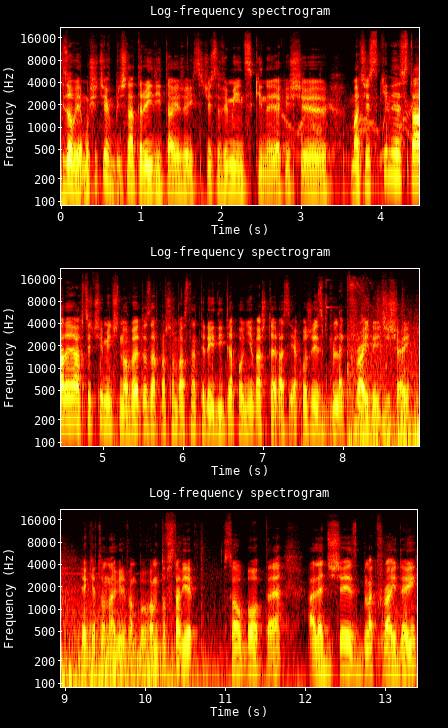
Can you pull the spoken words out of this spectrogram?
Widzowie, musicie wbić na Tradita, jeżeli chcecie sobie wymienić skiny. Jakieś e, macie skiny stare, a chcecie mieć nowe, to zapraszam was na Tradita, ponieważ teraz, jako że jest Black Friday dzisiaj, jak ja to nagrywam, bo wam to wstawię w sobotę, ale dzisiaj jest Black Friday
